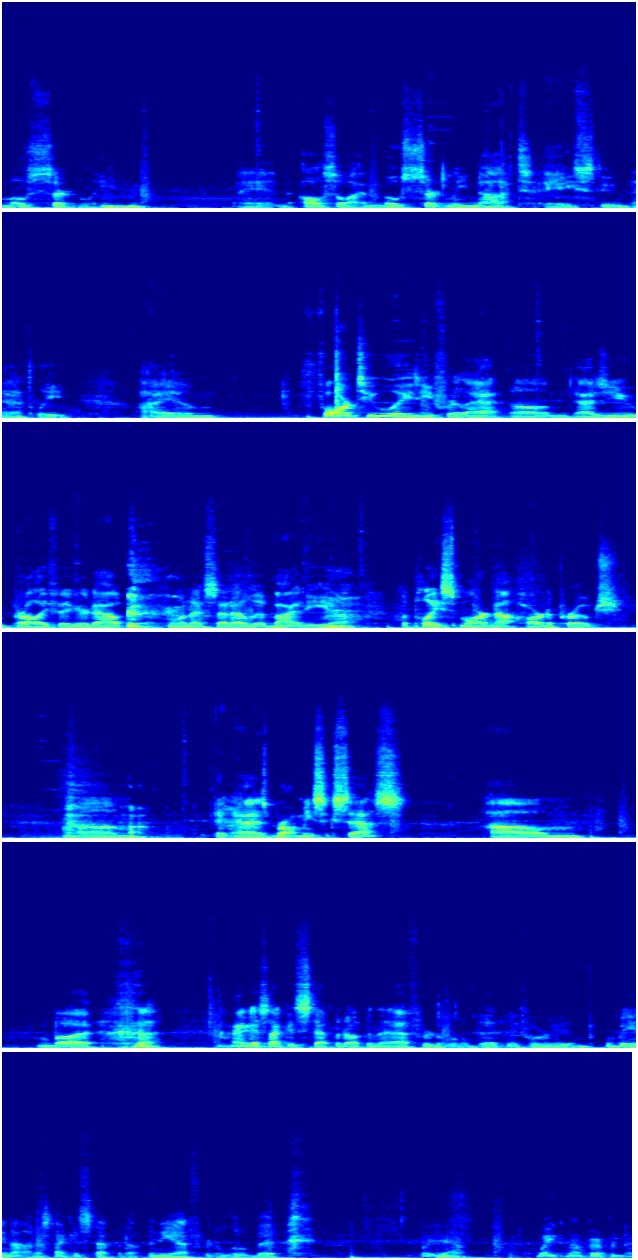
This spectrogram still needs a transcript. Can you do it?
Most certainly. Mhm. And also, I'm most certainly not a student athlete. I am far too lazy for that, um, as you probably figured out when I said I live by the uh, the play smart, not hard approach. Um, it has brought me success, um, but I guess I could step it up in the effort a little bit. If we're, if we're being honest, I could step it up in the effort a little bit. But yeah, waking up every day,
